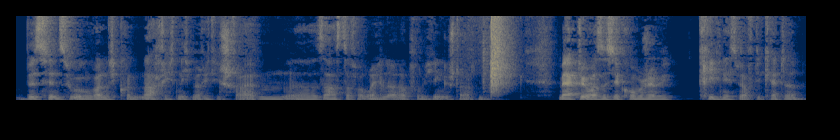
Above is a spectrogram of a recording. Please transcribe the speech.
bis hin zu irgendwann, ich konnte Nachrichten nicht mehr richtig schreiben, äh, saß da vom Rechner, hab vor mich hingestartet. Merkte irgendwas ist hier komisch, irgendwie kriege ich nichts mehr auf die Kette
